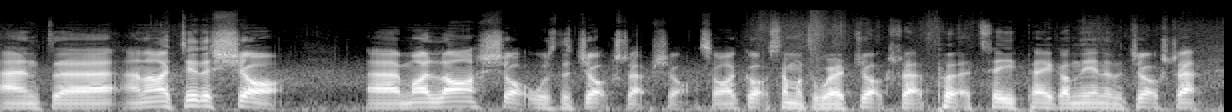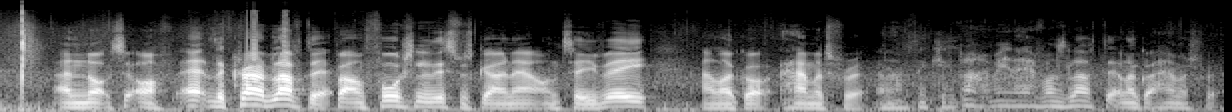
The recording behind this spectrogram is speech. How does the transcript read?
and uh, and I did a shot. Uh, my last shot was the jockstrap shot. So I got someone to wear a jockstrap, put a T peg on the end of the jockstrap, and knocked it off. Eh, The crowd loved it, but unfortunately this was going out on TV, and I got hammered for it. And I'm thinking, I mean, everyone's loved it, and I got hammered for it.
